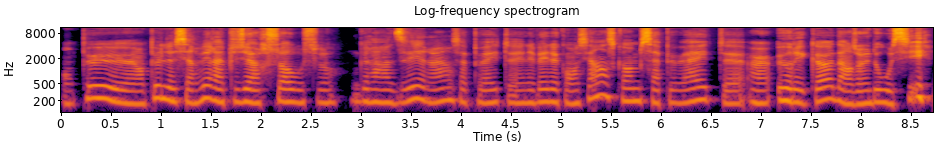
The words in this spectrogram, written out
on, peut, on peut le servir à plusieurs sauces. Grandir, hein, ça peut être un éveil de conscience, comme ça peut être euh, un eureka dans un dossier.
